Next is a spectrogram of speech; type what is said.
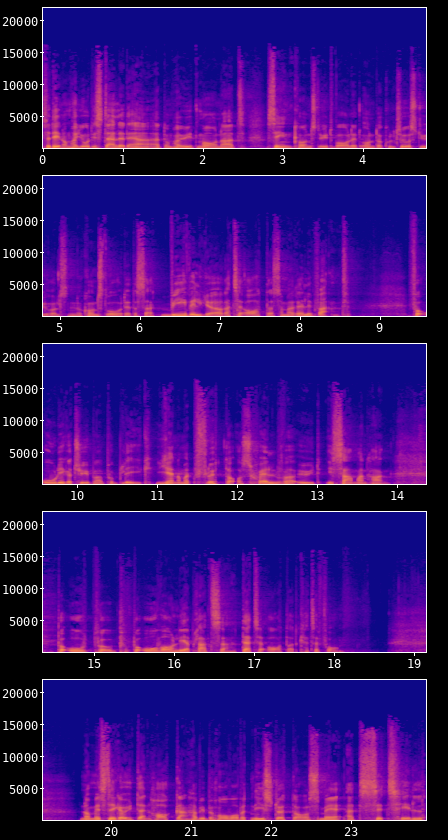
Så det de har gjort istället är att de har utmanat scenkonstutvalet under Kulturstyrelsen och Konstrådet och sagt vi vill göra teater som är relevant för olika typer av publik genom att flytta oss själva ut i sammanhang på, på, på, på ovanliga platser där teatern kan ta form. När vi sticker ut den hakan har vi behov av att ni stöttar oss med att se till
